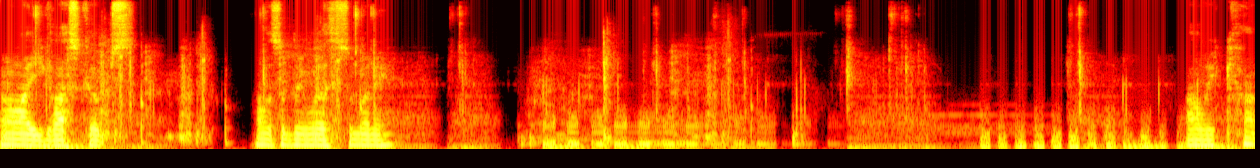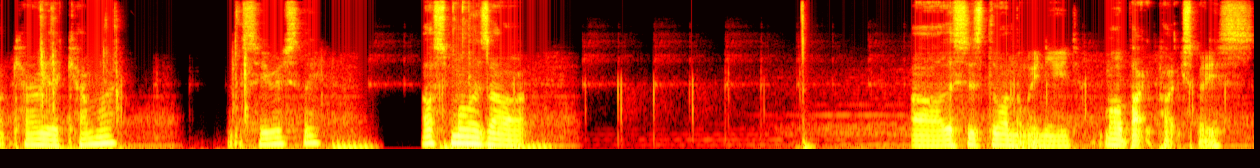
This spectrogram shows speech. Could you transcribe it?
Oh, you glass cups. I want something worth some money. Oh, we can't carry the camera? Seriously? How small is our... Oh, this is the one that we need. More backpack space.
